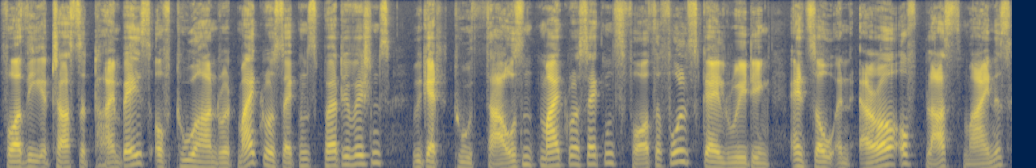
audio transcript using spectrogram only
for the adjusted time base of 200 microseconds per divisions we get 2000 microseconds for the full scale reading and so an error of plus minus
